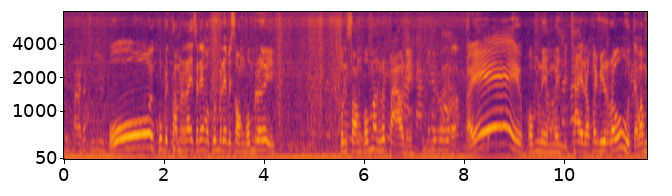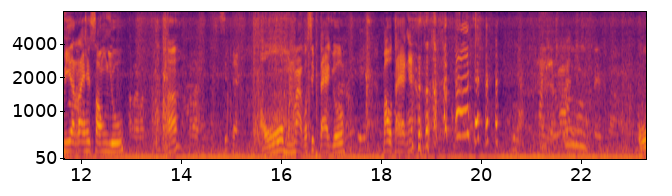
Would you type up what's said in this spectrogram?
คุณถ่ายสักทีโอ้ยคุณไปทำอะไรแสดงว่าคุณไม่ได้ไปส่องผมเลย คุณส่องผมบ้างหรือเปล่านี่คุณยังไม่รู้เหรอเอ้ยผมนี่ไม่ใช่หรอกไม่มีรู้ แต่ว่ามีอะไรให้ส่องอยู่อะไรวะฮะอะไรซิปแตกโอ้มันมากกว่าซิปแตกอยู่ เป้าแตกไง โอ้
